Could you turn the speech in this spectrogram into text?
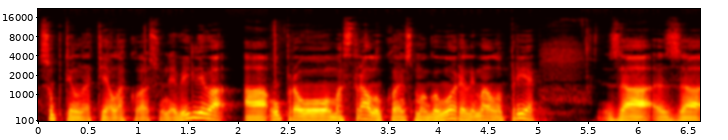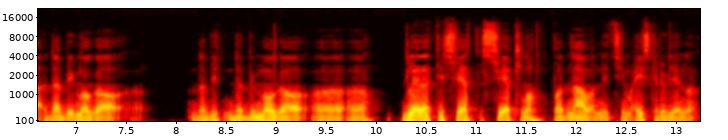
suptilna tijela koja su nevidljiva, a upravo u ovom astralu o kojem smo govorili malo prije, za, za, da bi mogao, da bi, da bi mogao uh, uh, gledati svjet, svjetlo pod navodnicima, iskrivljeno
